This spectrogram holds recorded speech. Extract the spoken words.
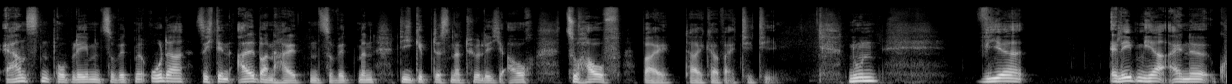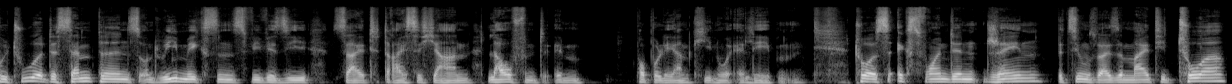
ernsten Problemen zu widmen oder sich den Albernheiten zu widmen. Die gibt es natürlich auch zuhauf bei Taika Waititi. Nun, wir erleben hier eine Kultur des Samplens und Remixens, wie wir sie seit 30 Jahren laufend im populären Kino erleben. Thors Ex-Freundin Jane bzw. Mighty Thor,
